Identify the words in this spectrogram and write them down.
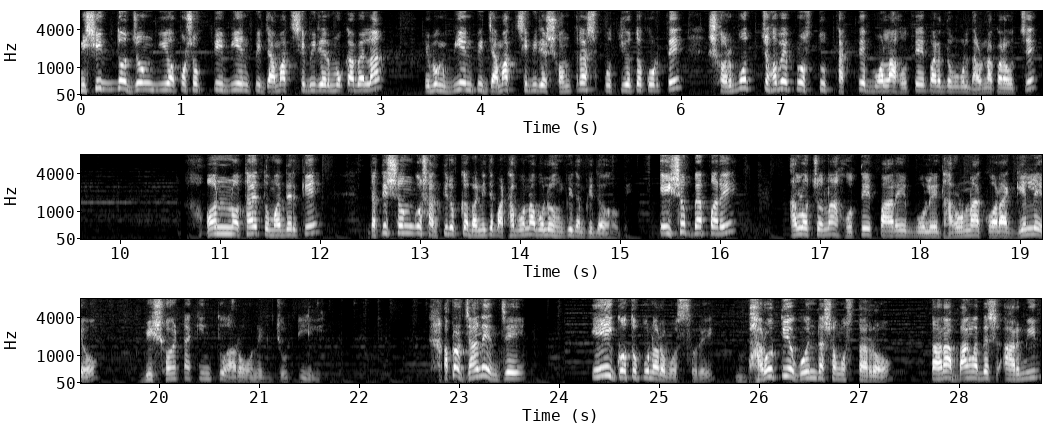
নিষিদ্ধ জঙ্গি অপশক্তি বিএনপি জামাত শিবিরের মোকাবেলা এবং বিএনপি জামাত শিবিরের সন্ত্রাস প্রতিহত করতে সর্বোচ্চভাবে প্রস্তুত থাকতে বলা হতে পারে বলে ধারণা করা হচ্ছে। অন্যথায় তোমাদেরকে জাতিসংঘ শান্তিরক্ষা বাহিনীতে পাঠাবো না বলে হুমকি দামকি দেওয়া হবে। এইসব ব্যাপারে আলোচনা হতে পারে বলে ধারণা করা গেলেও বিষয়টা কিন্তু আরও অনেক জটিল। আপনারা জানেন যে এই গত পনেরো বছরে ভারতীয় গোয়েন্দা সংস্থারও তারা বাংলাদেশ আর্মির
